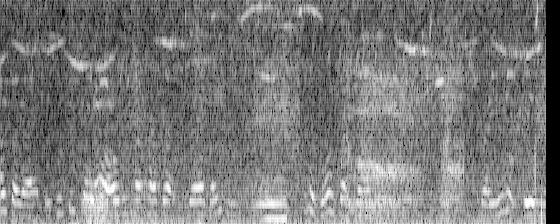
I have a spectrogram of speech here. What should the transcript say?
house or that. If we keep so we might have that real. I'm a girl like that. Like, we won't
